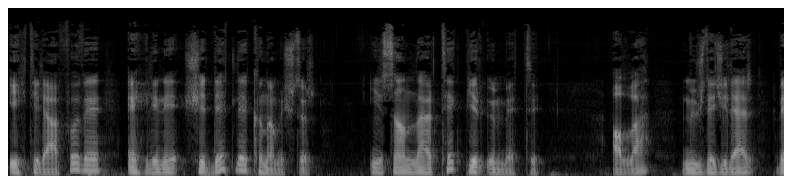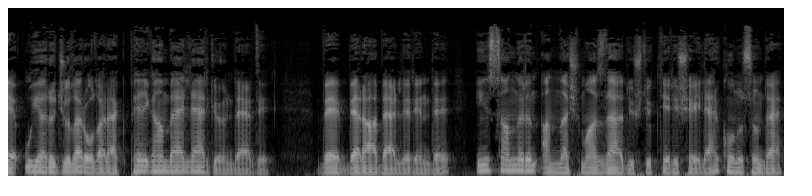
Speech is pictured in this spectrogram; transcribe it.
ihtilafı ve ehlini şiddetle kınamıştır. İnsanlar tek bir ümmetti. Allah, müjdeciler ve uyarıcılar olarak peygamberler gönderdi ve beraberlerinde insanların anlaşmazlığa düştükleri şeyler konusunda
